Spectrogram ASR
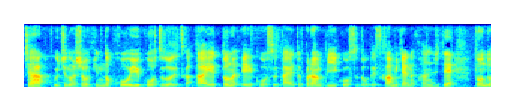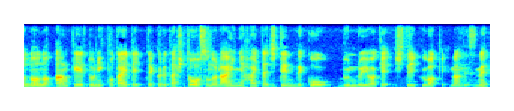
じゃあうちの商品のこういうコースどうですか？ダイエットの A コースダイエットプラン B コースどうですか？みたいな感じでどんどんどんどんアンケートに答えていってくれた人をその LINE に入った時点でこう分類分けしていくわけなんですね。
